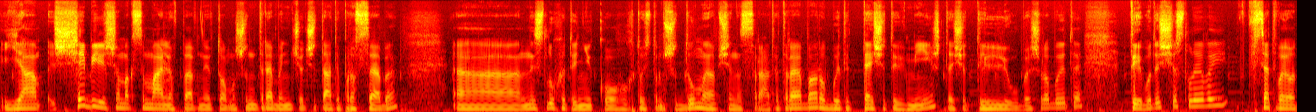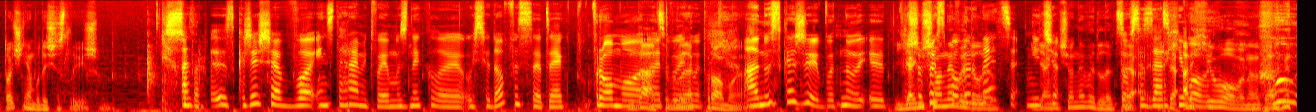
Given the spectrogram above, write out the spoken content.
Я ще більше максимально впевнений в тому, що не треба нічого читати про себе, е, не слухати нікого, хтось там що думає, взагалі не срати треба, робити те, що ти вмієш, те, що ти любиш робити. Ти будеш щасливий, все твоє оточення буде щасливішим. Супер. А, е, скажи, що в інстаграмі твоєму зникли усі дописи, це як промо да, е, це твої було як промо. А ну скажи, бо ну е, я що щось не повернеться? Я нічого не видалив. Це, це архівовано.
